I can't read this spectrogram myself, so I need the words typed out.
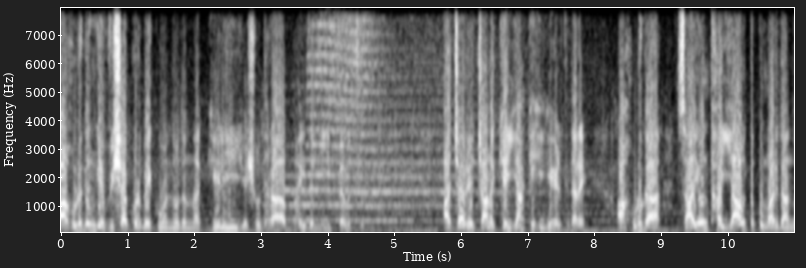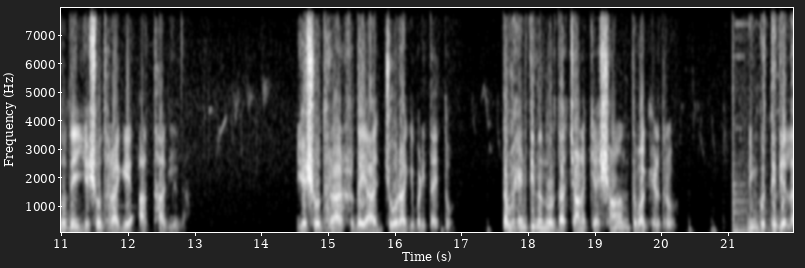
ಆ ಹುಡುಗಂಗೆ ವಿಷ ಕೊಡಬೇಕು ಅನ್ನೋದನ್ನ ಕೇಳಿ ಯಶೋಧರ ಭಯದಲ್ಲಿ ಬೆವತ್ಲು ಆಚಾರ್ಯ ಚಾಣಕ್ಯ ಯಾಕೆ ಹೀಗೆ ಹೇಳ್ತಿದ್ದಾರೆ? ಆ ಹುಡುಗ ಸಾಯೋಂಥ ಯಾವ ತಪ್ಪು ಮಾಡಿದ ಅನ್ನೋದೇ ಯಶೋಧರಾಗೆ ಅರ್ಥ ಆಗಲಿಲ್ಲ. ಯಶೋಧರ ಹೃದಯ ಜೋರಾಗಿ ಬಡಿತಾ ಇತ್ತು. ತಮ್ಮ ಹೆಂಡತಿನ ನೋಡ್ತಾ ಚಾಣಕ್ಯ ಶಾಂತವಾಗಿ ಹೇಳಿದ್ರು, ನಿಂಗೆ ಗೊತ್ತಿದೆಯಲ್ಲ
